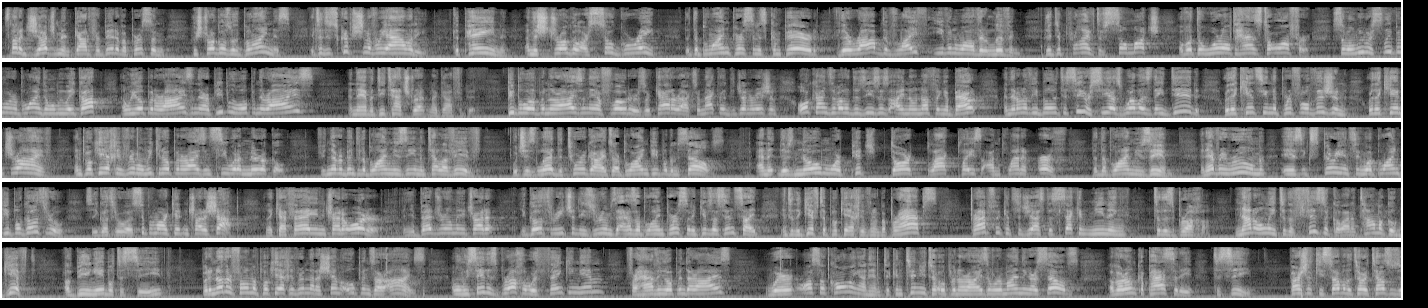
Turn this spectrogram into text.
It's not a judgment, God forbid, of a person who struggles with blindness. It's a description of reality. The pain and the struggle are so great that the blind person is compared, they're robbed of life even while they're living. They're deprived of so much of what the world has to offer. So when we were sleeping, we were blind, and when we wake up and we open our eyes, and there are people who open their eyes and they have a detached retina, God forbid. People who open their eyes and they have floaters or cataracts or macular degeneration, all kinds of other diseases I know nothing about, and they don't have the ability to see or see as well as they did, or they can't see in the peripheral vision, or they can't drive. And Pokeach Ivrim, when we can open our eyes and see what a miracle. If you've never been to the Blind Museum in Tel Aviv, which has led, the tour guides are blind people themselves. And there's no more pitch dark black place on planet Earth than the Blind Museum. And every room is experiencing what blind people go through. So you go through a supermarket and try to shop, and a cafe and you try to order, and your bedroom and you try to. You go through each of these rooms as a blind person. It gives us insight into the gift of Pokeach Ivrim. But perhaps Perhaps we could suggest a second meaning to this bracha. Not only to the physical, anatomical gift of being able to see, but another form of Pokeach Ivrim that Hashem opens our eyes. And when we say this bracha, we're thanking Him for having opened our eyes. We're also calling on Him to continue to open our eyes, and we're reminding ourselves of our own capacity to see. Parshat Ki Savo, the Torah tells us,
